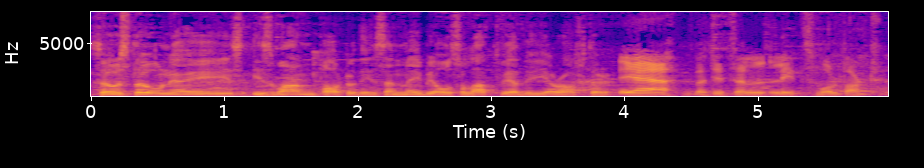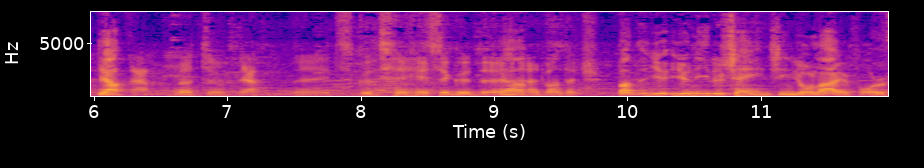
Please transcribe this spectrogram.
So Estonia is, is one part of this, and maybe also Latvia the year after. Yeah, but it's a little small part. Yeah. but uh, yeah, uh, it's good. it's a good uh, Yeah. advantage. But you, you need a change in your life, or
